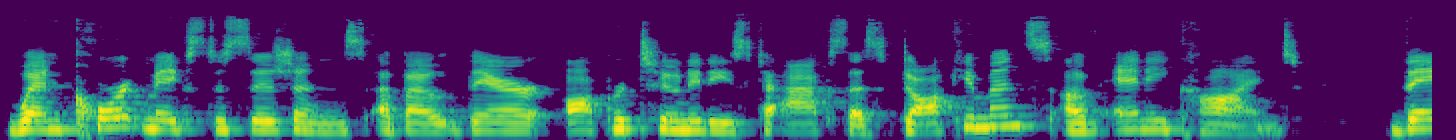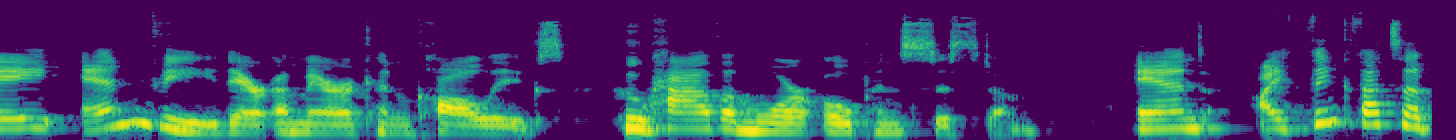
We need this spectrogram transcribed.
when court makes decisions about their opportunities to access documents of any kind. They envy their American colleagues who have a more open system. And I think that's a,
